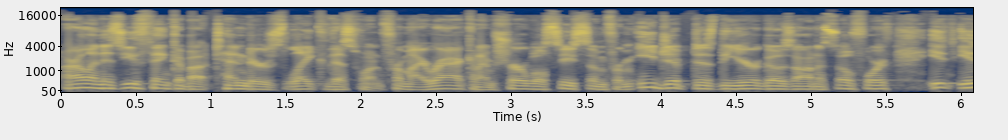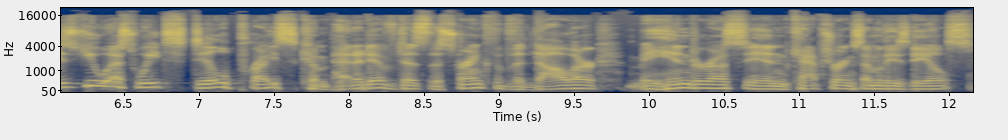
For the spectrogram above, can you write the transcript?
Arlan, as you think about tenders like this one from Iraq, and I'm sure we'll see some from Egypt as the year goes on and so forth, is, is U.S. wheat still price competitive? Does the strength of the dollar hinder us in capturing some of these deals?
